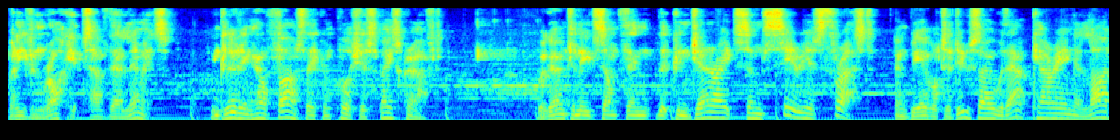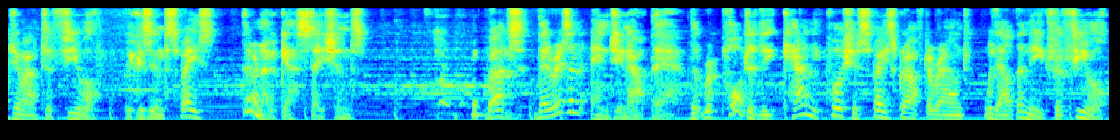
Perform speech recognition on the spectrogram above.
But even rockets have their limits including how fast they can push a spacecraft. We're going to need something that can generate some serious thrust and be able to do so without carrying a large amount of fuel, because in space there are no gas stations. But there is an engine out there that reportedly can push a spacecraft around without the need for fuel.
